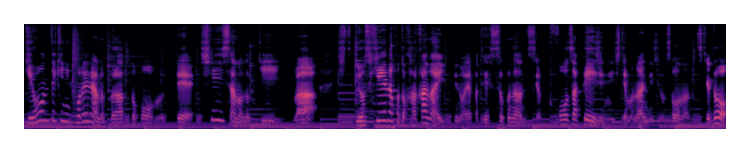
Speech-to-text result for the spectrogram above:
基本的にこれらのプラットフォームって、審査の時は、余計なこと書かないっていうのはやっぱ鉄則なんですよ。講座ページにしても何にしてもそうなんですけど、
